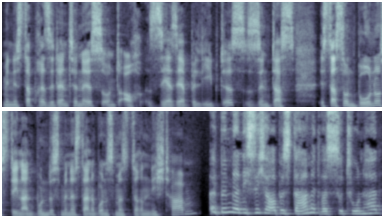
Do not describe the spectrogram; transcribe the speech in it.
Ministerpräsidentin ist und auch sehr, sehr beliebt ist? Sind das, ist das so ein Bonus, den ein Bundesminister, eine Bundesministerin nicht haben? Ich bin mir nicht sicher, ob es damit was zu tun hat.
